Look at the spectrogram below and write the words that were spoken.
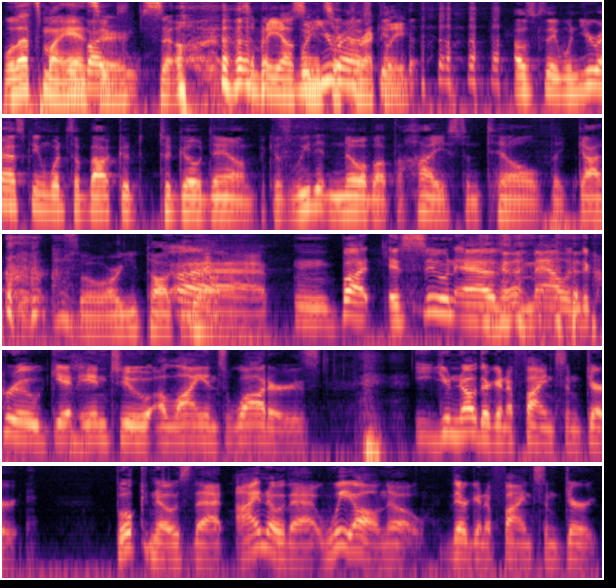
Well, that's my Hey, answer. Mike. So Somebody else When answered you're correctly. asking, I was gonna say when you're asking what's about go- to go down because we didn't know about the heist until they got there. So are you talking about? Ah, mm, but as soon as Mal and the crew get into Alliance waters, y- you know they're going to find some dirt. Book knows that. I know that. We all know they're going to find some dirt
